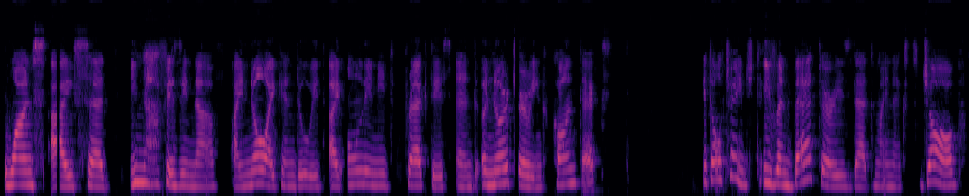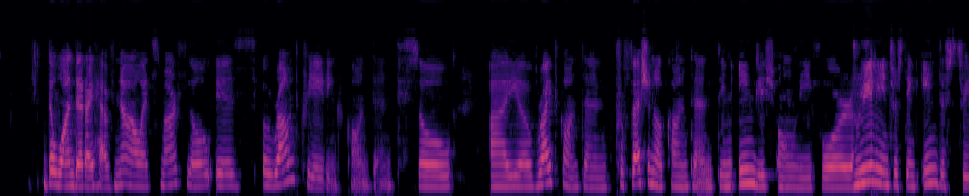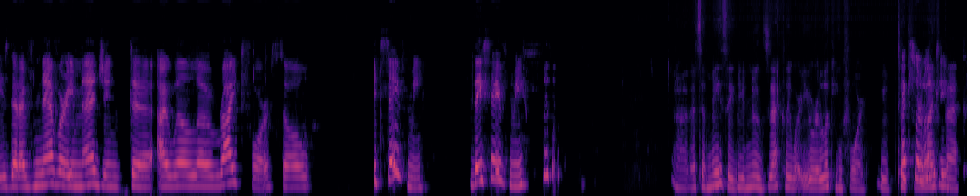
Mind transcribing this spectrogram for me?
Once I said, enough is enough. I know I can do it. I only need practice and a nurturing context. It all changed. Even better is that my next job, the one that I have now at SmartFlow, is around creating content. So I uh, write content, professional content in English only for really interesting industries that I've never imagined uh, I will uh, write for. So it saved me. They saved me. Uh, that's amazing. You knew exactly what you were looking for. You took Absolutely. your life back.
